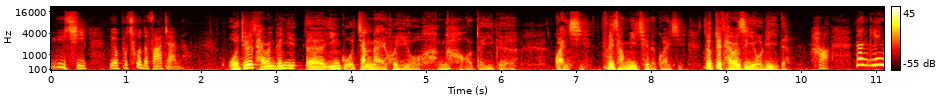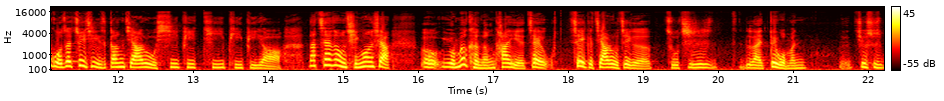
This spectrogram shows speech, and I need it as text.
预期有不错的发展了。我觉得台湾跟英呃英国将来会有很好的一个关系，非常密切的关系，这对台湾是有利的。好，那英国在最近刚加入 CPTPP 哦，那在这种情况下，呃，有没有可能他也在这个加入这个组织来对我们就是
